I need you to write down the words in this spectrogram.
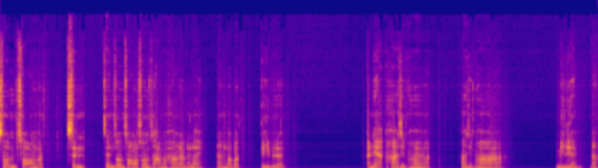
โซนสองกับเส้นเส้นโซนสองกับโซนสามห่างกันเท่าไหร่นะเราก็ตีไปเลย อันเนี้ยห้าสิบห้าห้าสิบห้ามิลเลียนนะ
